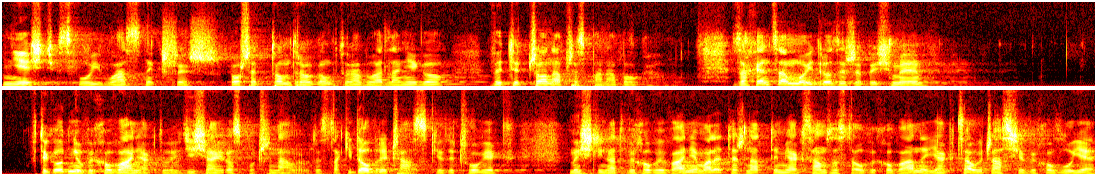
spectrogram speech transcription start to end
nieść swój własny krzyż. Poszedł tą drogą, która była dla niego wytyczona przez Pana Boga. Zachęcam, moi drodzy, żebyśmy w tygodniu wychowania, który dzisiaj rozpoczynamy, to jest taki dobry czas, kiedy człowiek myśli nad wychowywaniem, ale też nad tym, jak sam został wychowany, jak cały czas się wychowuje,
